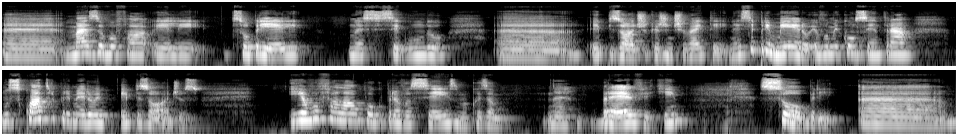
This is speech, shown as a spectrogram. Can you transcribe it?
é, mas eu vou falar ele, sobre ele nesse segundo episódio que a gente vai ter. Nesse primeiro, eu vou me concentrar nos quatro primeiros episódios. e eu vou falar um pouco para vocês, uma coisa né, breve aqui, sobre uh,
